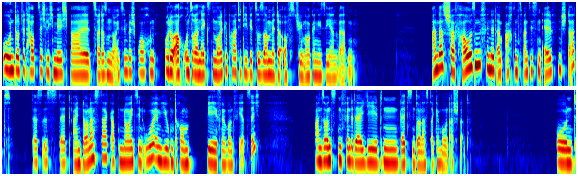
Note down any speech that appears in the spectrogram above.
Und dort wird hauptsächlich Milchball 2019 besprochen oder auch unserer nächsten Molkeparty, die wir zusammen mit der Offstream organisieren werden. Anders Schaffhausen findet am 28.11. statt. Das ist ein Donnerstag ab 19 Uhr im Jugendraum B45. Ansonsten findet er jeden letzten Donnerstag im Monat statt. Und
